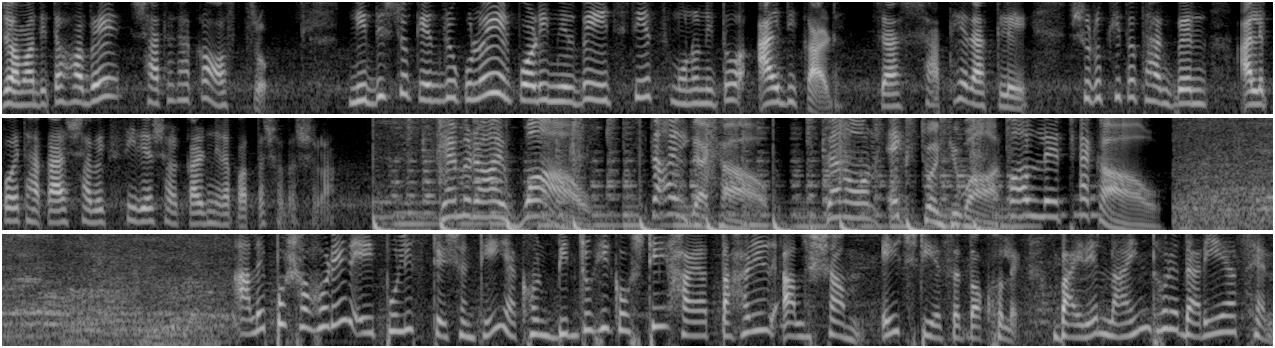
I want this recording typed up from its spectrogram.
জমা দিতে হবে সাথে থাকা অস্ত্র। নির্দিষ্ট কেন্দ্রগুলোই এরপরই মিলবে এইচটিএস মনোনীত আইডি কার্ড, যা সাথে রাখলে সুরক্ষিত থাকবেন আলেপ্পোয় থাকা সাবেক সিরীয় সরকার নিরাপত্তা সদস্যরা। ক্যামেরায় ওয়াও স্টাইল দেখাও। Xenon X21 পারলে ঠেকাও। আলেপ্পো শহরের এই পুলিশ স্টেশনটি এখন বিদ্রোহী গোষ্ঠী হায়াত তাহারির আল শাম এইচটিএস এর দখলে। বাইরে লাইন ধরে দাঁড়িয়ে আছেন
